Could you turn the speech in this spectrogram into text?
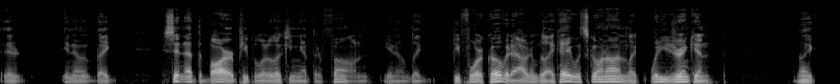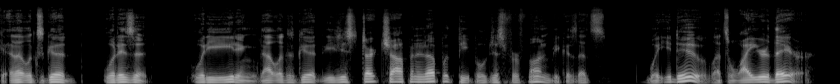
They're, you know, like sitting at the bar, people are looking at their phone. You know, like before COVID out, and be like, "Hey, what's going on? Like, what are you drinking? Like, that looks good. What is it? What are you eating? That looks good." You just start chopping it up with people just for fun because that's what you do. That's why you're there.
